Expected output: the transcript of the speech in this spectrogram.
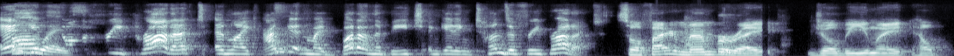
and getting always. all the free product, and like, I'm getting my butt on the beach and getting tons of free product. So if I remember oh. right, Joby, you might help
